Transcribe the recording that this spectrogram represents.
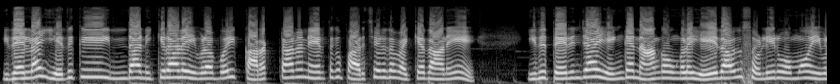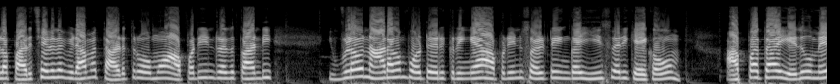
இதெல்லாம் எதுக்கு? இந்தா நிற்கிறாளே இவ்வளோ போய் கரெக்டான நேரத்துக்கு பரிச்சை எழுத வைக்கதானே? இது தெரிஞ்சால் எங்கே நாங்கள் உங்களை ஏதாவது சொல்லிடுவோமோ இவ்வளோ பரிச்சை எழுத விடாமல் தடுத்துருவோமோ அப்படின்றதுக்காண்டி இவ்வளோ நாடகம் போட்டு இருக்கிறீங்க அப்படின்னு சொல்லிட்டு இங்கே ஈஸ்வரி கேட்கவும் அப்போ தான் எதுவுமே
